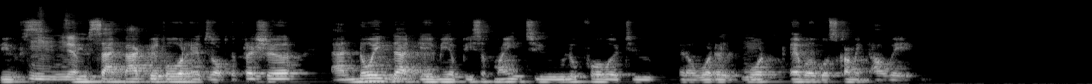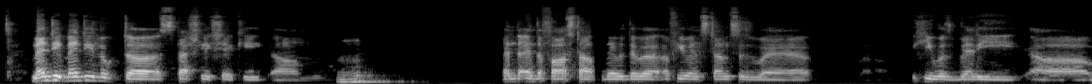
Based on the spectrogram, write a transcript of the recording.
We've Mm, yeah. we've sat back before, absorbed the pressure, and knowing that gave me a peace of mind to look forward to you know what whatever was coming our way. Mendy Mendy looked uh, especially shaky. Um, hmm and in the first half, there were, there were a few instances where he was very uh,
